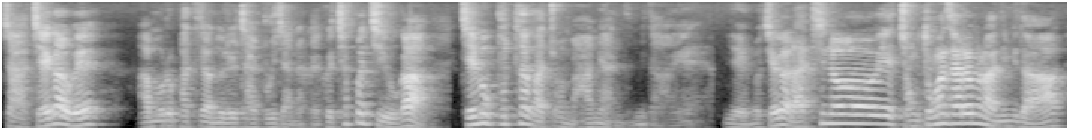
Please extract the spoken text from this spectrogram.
자 제가 왜 아모르 파티라는 노래를 잘 부르지 않을까요? 그 첫 번째 이유가 제목부터가 좀 마음에 안 듭니다. 예. 예, 뭐 제가 라틴어에 정통한 사람은 아닙니다.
